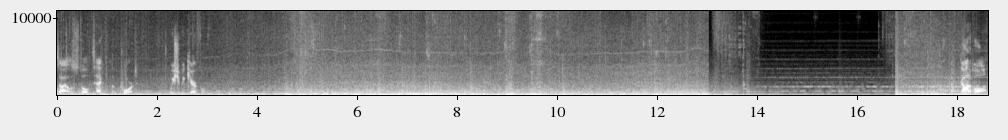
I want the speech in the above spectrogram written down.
Exiles stole tech from the port. We should be careful. Got them all.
